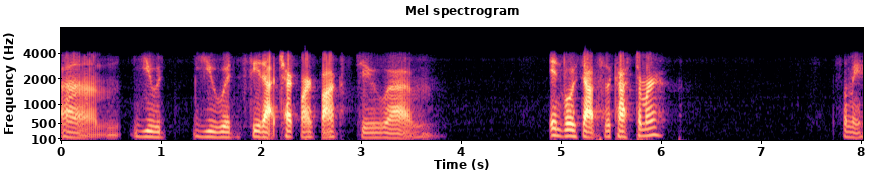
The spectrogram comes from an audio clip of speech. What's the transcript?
um, you would you would see that checkmark box to um, invoice out to the customer. So let me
